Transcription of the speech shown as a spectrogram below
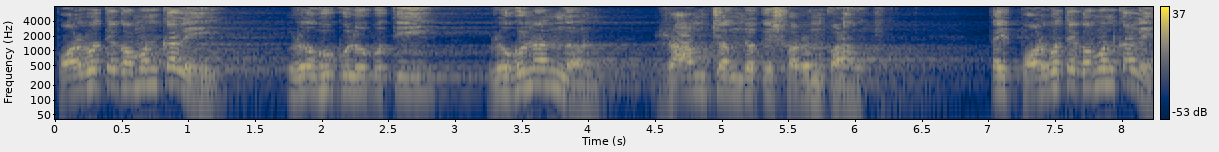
পর্বতে গমনকালে রঘুকুলপতি রঘুনন্দন রামচন্দ্রকে স্মরণ করা উচিত। তাই পর্বতে গমনকালে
